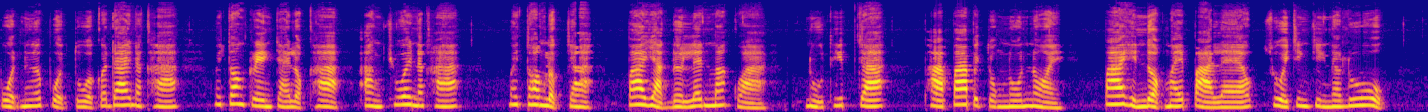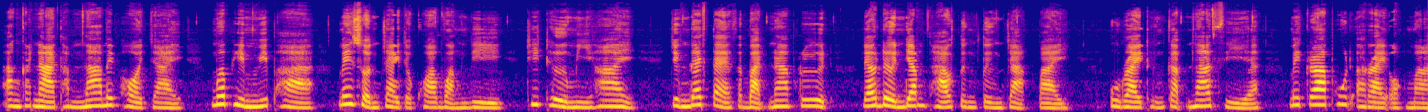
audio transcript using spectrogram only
ปวดเนื้อปวดตัวก็ได้นะคะ ไม่ต้องเกรงใจหรอกค่ะอังช่วยนะคะ ไม่ต้องหรอกจ้ะป้าอยากเดินเล่นมากกว่า หนูทิพย์จ้ะพาป้าไปตรงโน้นหน่อย ป้าเห็นดอกไม้ป่าแล้ว สวยจริง ๆนะลูก อังคณาทำหน้าไม่พอใจ เมื่อพิมพ์วิภาไม่สนใจต่อความหวังดีที่เธอมีให้ จึงได้แต่สะบัดหน้าพรืด แล้วเดินย่ำเท้าตึงๆจากไป อุไรถึงกับหน้าเสีย ไม่กล้าพูดอะไรออกมา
